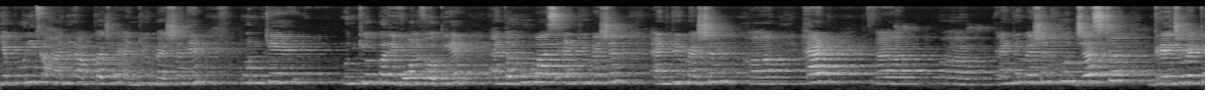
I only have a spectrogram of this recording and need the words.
ये पूरी कहानी आपका जो एंड्री मैशन है, उनके उनके ऊपर रिवॉल्व होती है and the who was Andrew Mason Andrew Mason had Andrew Mason who just graduated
